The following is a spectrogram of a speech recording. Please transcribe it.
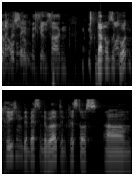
auch dann immer Aussehen. ein bisschen sagen. Dann unsere Quotengriechen, den Best in the World, den Christos. Ähm,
